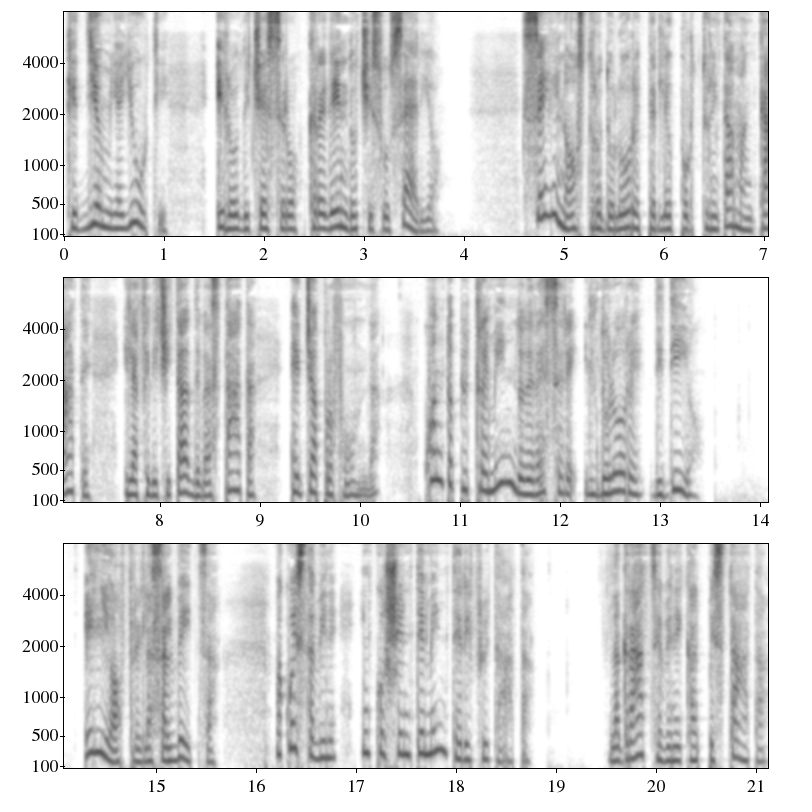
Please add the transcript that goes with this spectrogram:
che Dio mi aiuti e lo dicessero credendoci sul serio. Se il nostro dolore per le opportunità mancate e la felicità devastata è già profonda, quanto più tremendo deve essere il dolore di Dio. Egli offre la salvezza, ma questa viene incoscientemente rifiutata. La grazia viene calpestata,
